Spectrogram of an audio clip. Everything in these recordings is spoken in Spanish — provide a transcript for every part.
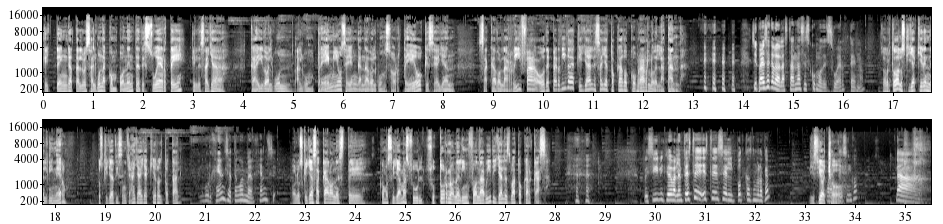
que tenga tal vez alguna componente de suerte, que les haya caído algún, algún premio, se hayan ganado algún sorteo, que se hayan sacado la rifa o de perdida que ya les haya tocado cobrar lo de la tanda. sí, parece que lo de las tandas es como de suerte, ¿no? Sobre todo los que ya quieren el dinero, los que ya dicen, ya, ya, ya quiero el total. Tengo urgencia, tengo emergencia. O los que ya sacaron este, ¿cómo se llama? Su, su turno en el Infonavit y ya les va a tocar casa. pues sí, mi querido Valente, este, este es el podcast número qué? 18. ¿45? Ah.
